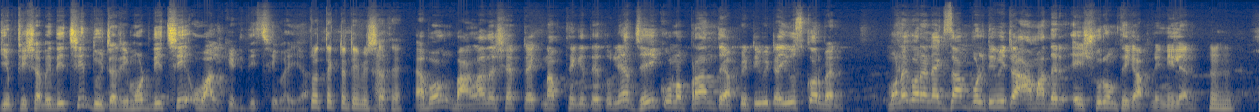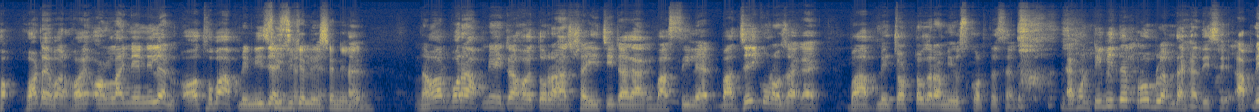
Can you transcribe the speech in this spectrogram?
গিফট হিসাবে দিচ্ছি দুইটা রিমোট দিচ্ছি ওয়াল কিট দিচ্ছি ভাইয়া। প্রত্যেকটা টিভির সাথে? এবং বাংলাদেশের টেকনাপ থেকে তেতুলিয়া যেই কোনো প্রান্তে আপনি টিভিটা ইউজ করবেন মনে করেন এক্সাম্পল টিভিটা আমাদের এই শোরুম থেকে আপনি নিলেন। হোয়াট এভার হয় অনলাইনে নিলেন অথবা আপনি নিজে Physically এসে নিলেন। হ্যাঁ। নেওয়ার পরে আপনি এটা হয়তো রাজশাহী চিটাগাং বা সিলেট বা যেই কোনো জায়গায় বা আপনি চট্টগ্রাম ইউজ করতেছেন। এখন টিভিতে প্রবলেম দেখা দিছে। আপনি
